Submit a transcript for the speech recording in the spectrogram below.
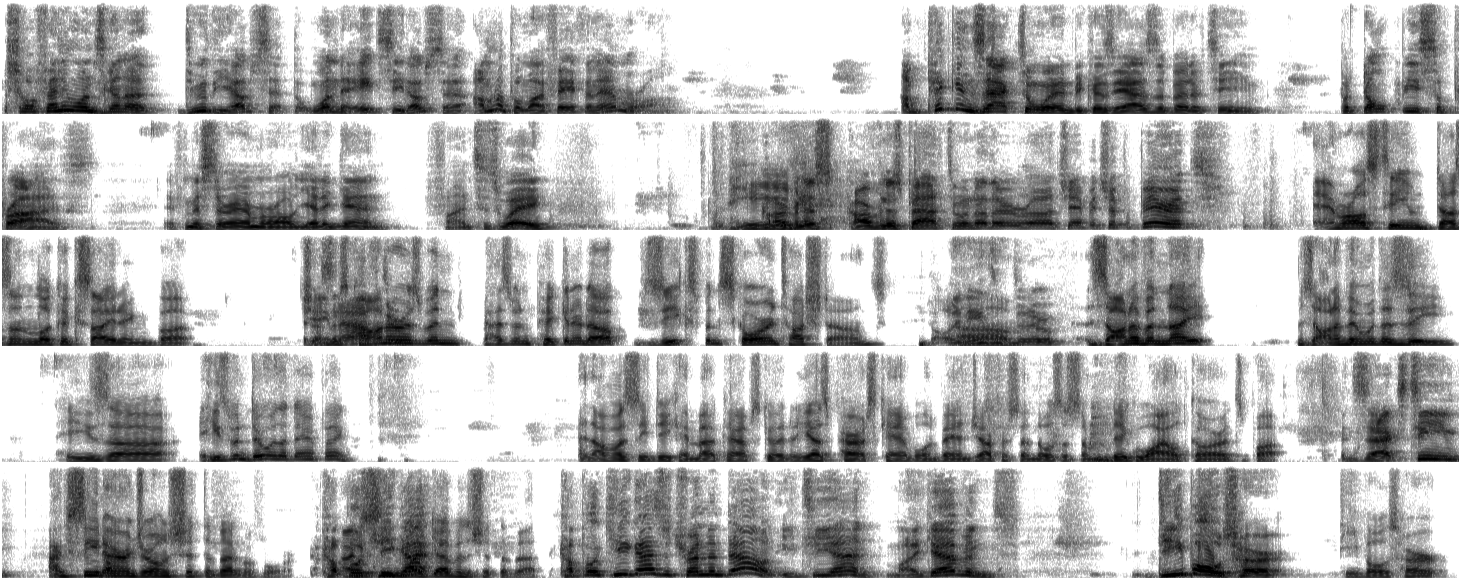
so if anyone's gonna do the upset, the one to eight seed upset, I'm gonna put my faith in Amaral. I'm picking Zach to win because he has the better team. But don't be surprised if Mr. Amaral yet again finds his way He carving his carving his path to another uh, championship appearance. Amaral's team doesn't look exciting, but James to. has been has been picking it up. Zeke's been scoring touchdowns. All he needs Um, to do. Zonovan Knight, Zonovan with a Z, he's uh he's been doing the damn thing. And obviously DK Metcalf's good. He has Parris Campbell and Van Jefferson. Those are some big wild cards, but And Zach's team I've seen Aaron Jones shit the bed before. A couple I've of key seen guys, Mike Evans shit the bed. A couple of key guys are trending down. ETN, Mike Evans, Deebo's hurt. Deebo's hurt.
